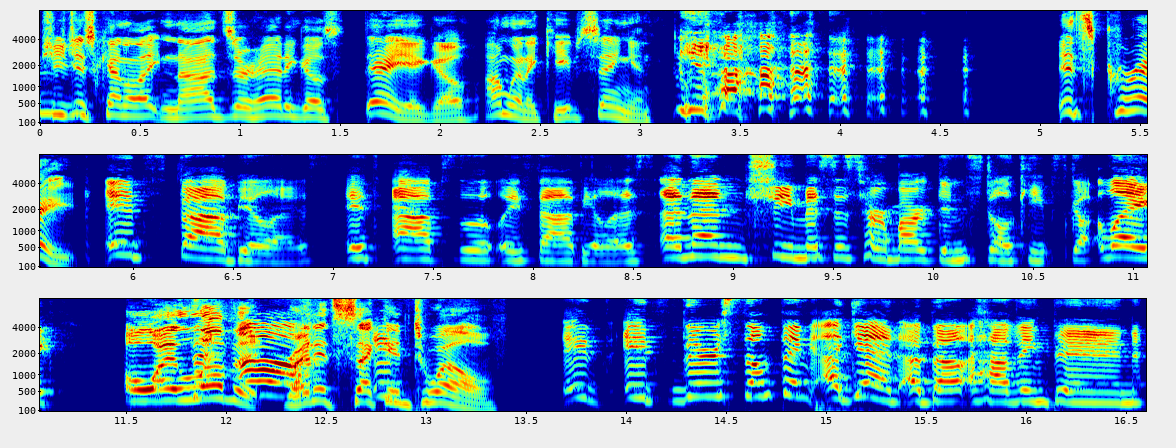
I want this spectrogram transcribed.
She mm. just kind of like nods her head and goes, "There you go. I'm going to keep singing." Yeah. It's great. it's fabulous. It's absolutely fabulous. And then she misses her mark and still keeps going. Like, Oh, I love it. Oh, right at second it's- 12. it's it's there's something again about having been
